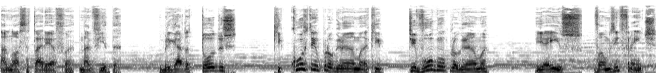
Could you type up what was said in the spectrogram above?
a nossa tarefa na vida. Obrigado a todos que curtem o programa, que divulgam o programa. E é isso. Vamos em frente.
